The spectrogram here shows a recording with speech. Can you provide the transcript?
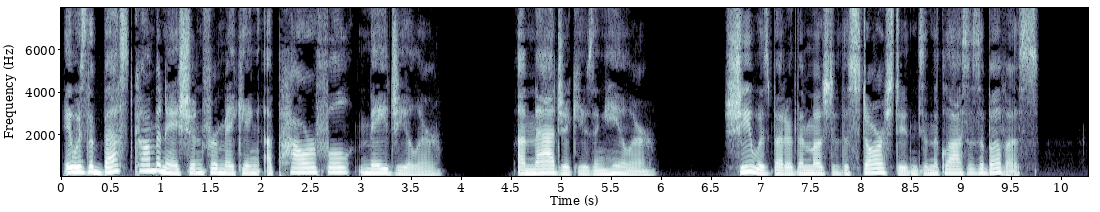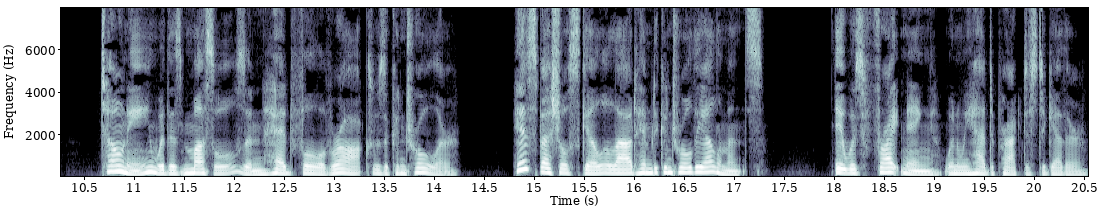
It was the best combination for making a powerful mage healer. A magic using healer. She was better than most of the star students in the classes above us. Tony, with his muscles and head full of rocks, was a controller. His special skill allowed him to control the elements. It was frightening when we had to practice together.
